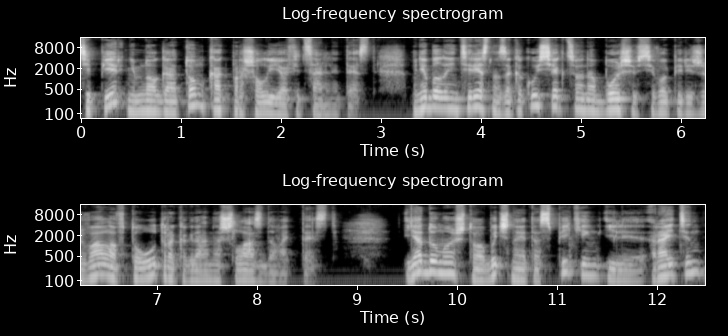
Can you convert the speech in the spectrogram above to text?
Теперь немного о том, как прошел ее официальный тест. Мне было интересно, за какую секцию она больше всего переживала в то утро, когда она шла сдавать тест. Я думаю, что обычно это speaking или writing,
